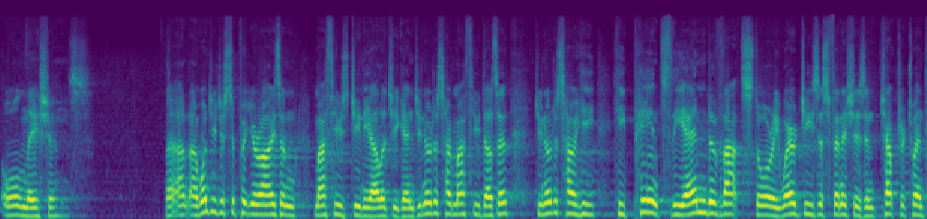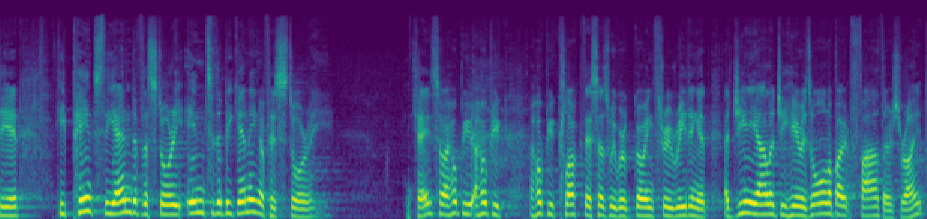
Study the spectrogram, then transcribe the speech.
All nations. Uh, and I want you just to put your eyes on Matthew's genealogy again. Do you notice how Matthew does it? Do you notice how he, he paints the end of that story, where Jesus finishes in chapter 28? He paints the end of the story into the beginning of his story. Okay, so I hope you, I hope you I hope you clocked this as we were going through reading it. A genealogy here is all about fathers, right?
